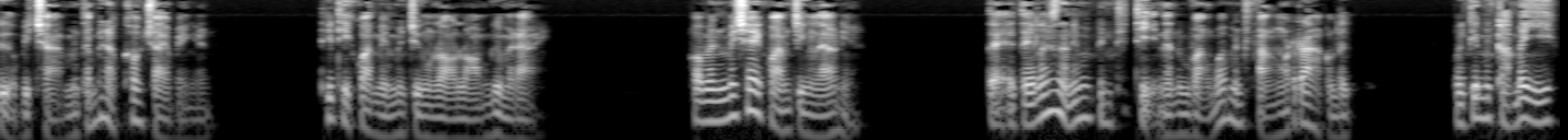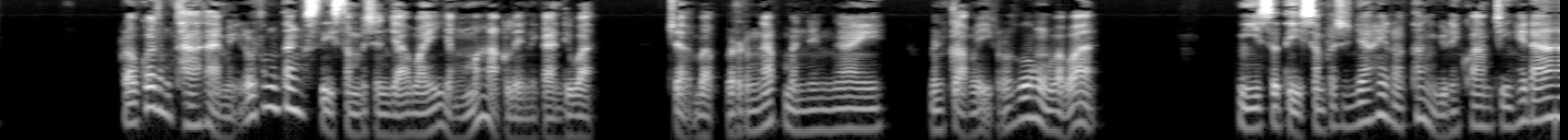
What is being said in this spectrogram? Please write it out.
คือวิชามันทำให้เราเข้าใจไปงั้น ทิฏฐิความเห็นมันจึงหล่อหลอมขึ้นมาได้พอมันไม่ใช่ความจริงแล้วเนี่ย แต่แต่ลักษณะนี้มันเป็นทิฏฐินะหวังว่ามันฝังรากลึกบางทีมันกลับมาอีก เราก็ต้องท้าทายมันเราต้องตั้งสติสัมปชัญญะไว้อย่างมากเลยในการที่ว่า จะแบบระงับมันยังไง มันกลับมาอีกเราต้องแบบว่า มีสติสัมปชัญญะให้เราตั้งอยู่ในความจริงให้ได้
